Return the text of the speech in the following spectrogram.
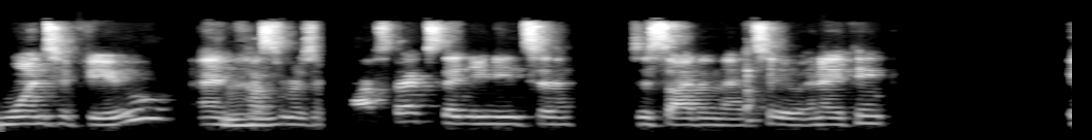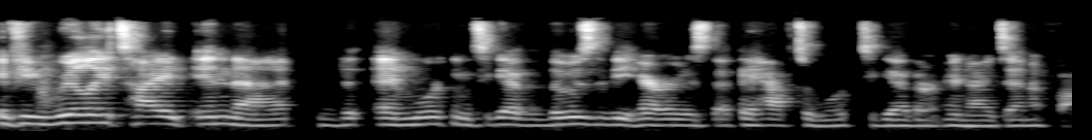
one to few and Mhm. customers and prospects then you need to decide on that too and i think if you really tie it in that and working together those are the areas that they have to work together and identify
